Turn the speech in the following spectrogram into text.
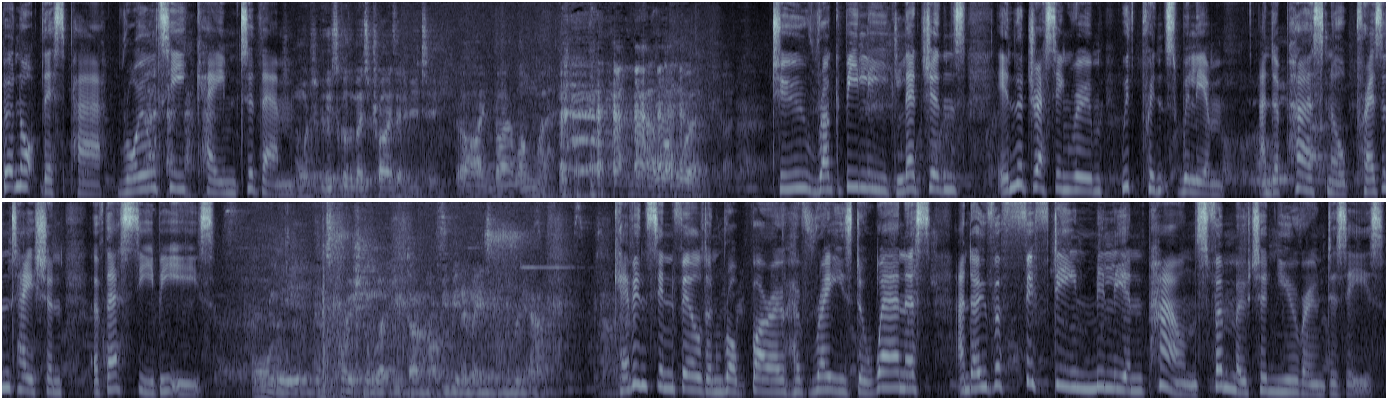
But not this pair. Royalty came to them. Who's got the most tries out of you two? Oh, I can buy a long way. a long way. Two rugby league legends in the dressing room with Prince William and a personal presentation of their CBEs. All the inspirational work you've done, Rob, you've been amazing, you really have. Kevin Sinfield and Rob Burrow have raised awareness and over £15 million for motor neurone disease.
